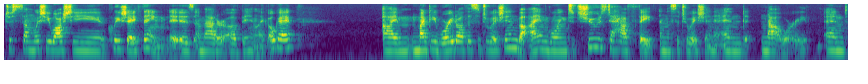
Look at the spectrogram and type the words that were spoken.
just some wishy washy cliche thing. It is a matter of being like, okay, I might be worried about the situation, but I am going to choose to have faith in the situation and not worry. And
